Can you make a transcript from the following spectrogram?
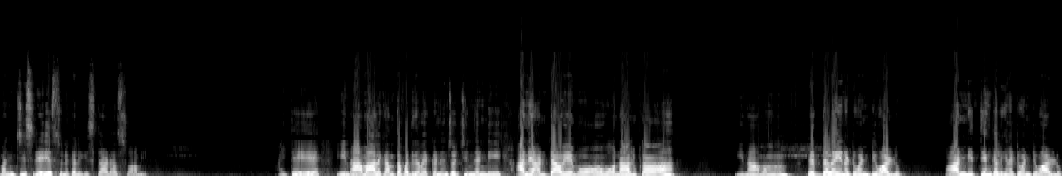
మంచి శ్రేయస్సుని కలిగిస్తాడా స్వామి. అయితే ఈ నామాలకి అంత ఫలితం ఎక్కడి నుంచి వచ్చిందండి? అని అంటావేమో ఓ నాలుక. ఈ నామం పెద్దలైనటువంటి వాళ్ళు పాండిత్యం కలిగినటువంటి వాళ్ళు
